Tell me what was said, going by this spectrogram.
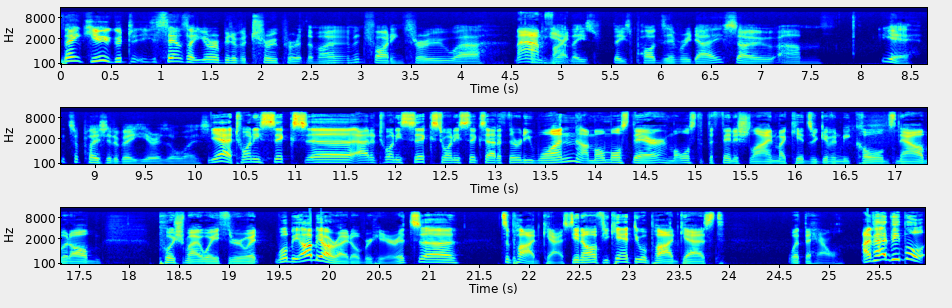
Thank you. Good. To, it sounds like you're a bit of a trooper at the moment, fighting through, uh, pumping out these these pods every day. So, um, yeah, it's a pleasure to be here as always. Yeah, 26 uh, out of 26, 26 out of 31. I'm almost there. I'm almost at the finish line. My kids are giving me colds now, but I'll push my way through it. We'll be I'll be all right over here. It's uh it's a podcast. You know, if you can't do a podcast, what the hell? I've had people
